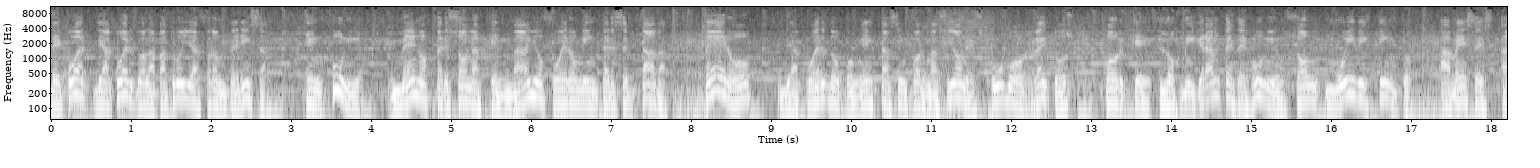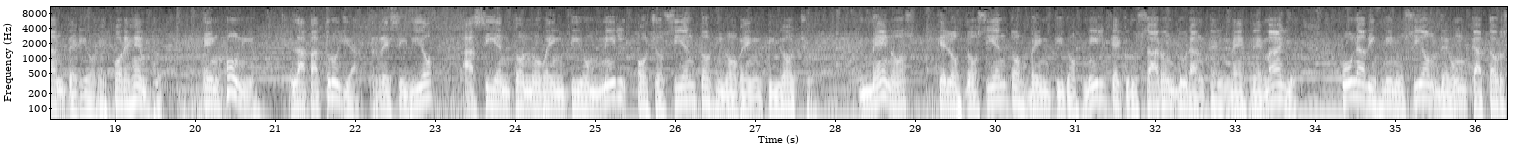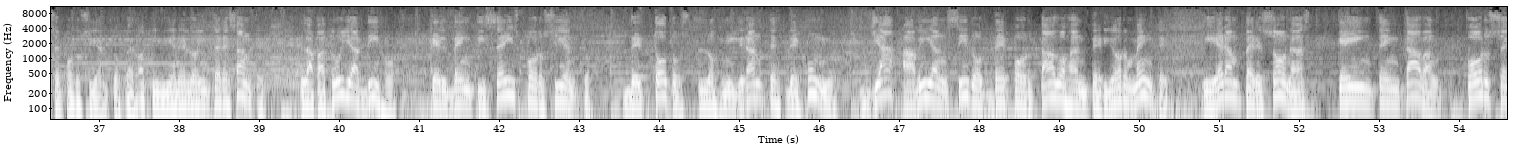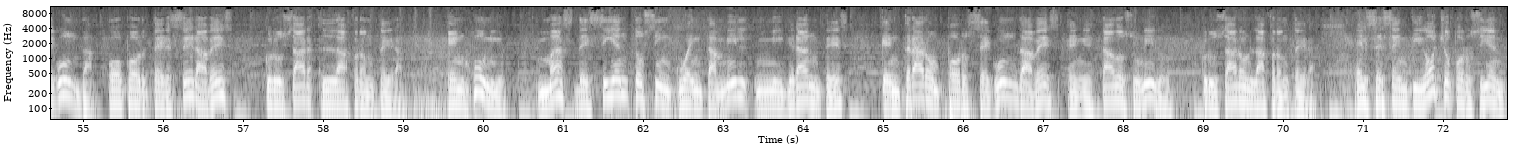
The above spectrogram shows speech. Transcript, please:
De, de acuerdo a la patrulla fronteriza, en junio menos personas que en mayo fueron interceptadas, pero de acuerdo con estas informaciones hubo retos porque los migrantes de junio son muy distintos a meses anteriores. Por ejemplo, en junio la patrulla recibió a 191.898, menos que los 222.000 que cruzaron durante el mes de mayo, una disminución de un 14%. Pero aquí viene lo interesante. La patrulla dijo que el 26% de todos los migrantes de junio ya habían sido deportados anteriormente y eran personas que intentaban por segunda o por tercera vez cruzar la frontera. En junio, más de 150 mil migrantes que entraron por segunda vez en Estados Unidos cruzaron la frontera. El 68%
